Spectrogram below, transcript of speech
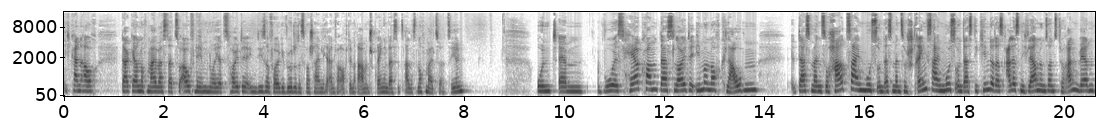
Ich kann auch da gern noch mal was dazu aufnehmen, nur jetzt heute in dieser Folge würde das wahrscheinlich einfach auch den Rahmen sprengen, das jetzt alles noch mal zu erzählen. Und ähm, wo es herkommt, dass Leute immer noch glauben, dass man so hart sein muss und dass man so streng sein muss und dass die Kinder das alles nicht lernen und sonst Tyrannen werden,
